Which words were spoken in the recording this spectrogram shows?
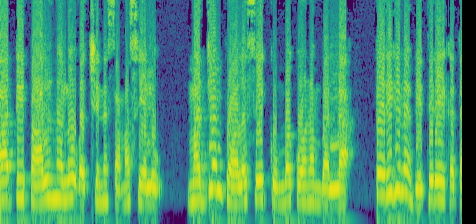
పార్టీ పాలనలో వచ్చిన సమస్యలు. మద్యం పాలసీ కుంభకోణం వల్ల పెరిగిన వ్యతిరేకత.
